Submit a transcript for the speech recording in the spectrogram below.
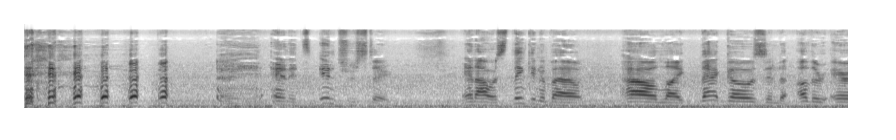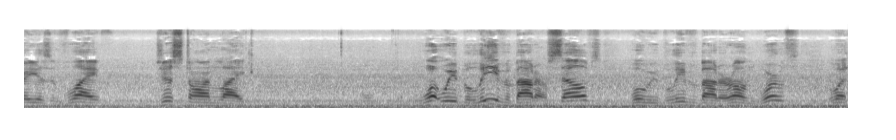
and it's interesting and I was thinking about how like that goes into other areas of life just on like what we believe about ourselves, what we believe about our own worth, what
